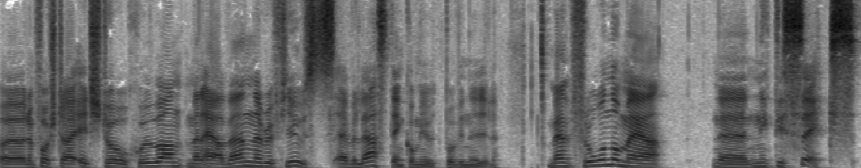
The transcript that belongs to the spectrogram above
eh, den första H2O-7, men även Refuseds Everlasting kom ut på vinyl. Men från och med eh, 96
